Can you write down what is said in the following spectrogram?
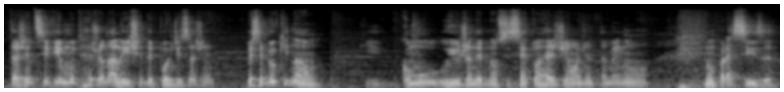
Então a gente se via muito regionalista e depois disso a gente percebeu que não. Que como o Rio de Janeiro não se sente uma região, a gente também não, não precisa.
